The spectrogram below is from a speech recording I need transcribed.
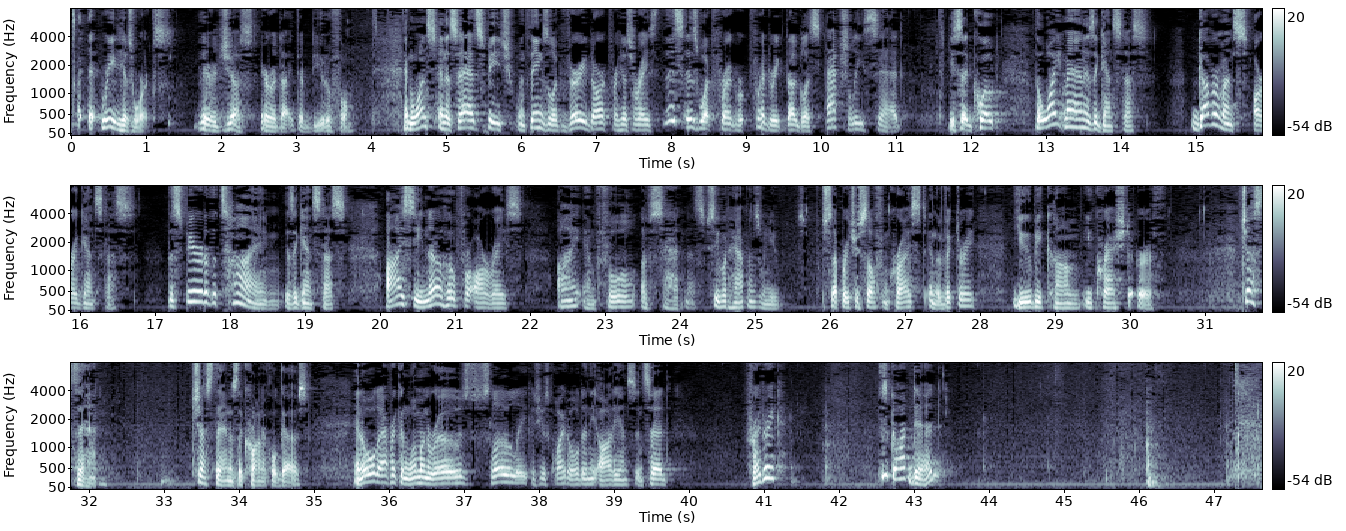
Uh, uh, read his works. They're just erudite, they're beautiful. And once in a sad speech, when things looked very dark for his race, this is what Frederick Douglass actually said. He said, quote, The white man is against us. Governments are against us. The spirit of the time is against us. I see no hope for our race. I am full of sadness. See what happens when you separate yourself from Christ in the victory? You become, you crash to earth. Just then, just then, as the chronicle goes, an old African woman rose slowly, because she was quite old, in the audience and said, Frederick, is God dead?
